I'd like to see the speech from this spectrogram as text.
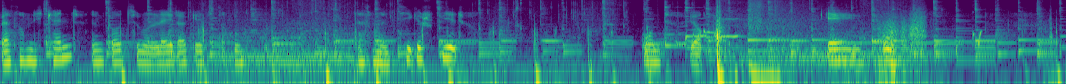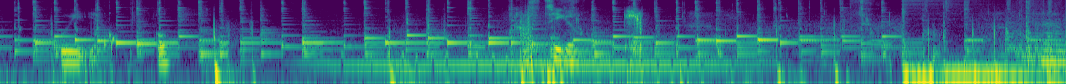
Wer es noch nicht kennt, in Goat Simulator geht es darum, dass man ein Tiger spielt. Und ja. Yay. Oh. Ui. Oh. Krass, Ziege. Ähm.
